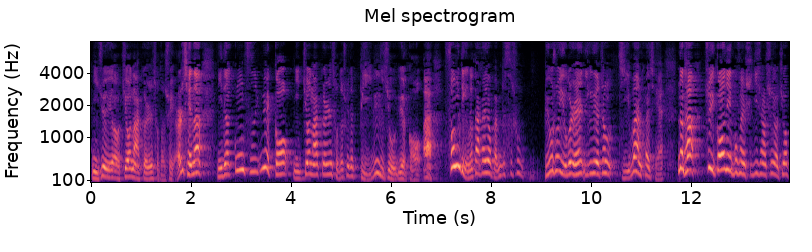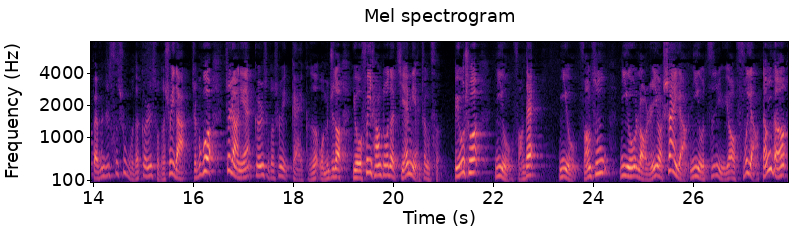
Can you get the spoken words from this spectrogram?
你就要交纳个人所得税，而且呢，你的工资越高，你交纳个人所得税的比例就越高，哎，封顶的大概要百分之四十五。比如说有个人一个月挣几万块钱，那他最高那部分实际上是要交百分之四十五的个人所得税的。只不过这两年个人所得税改革，我们知道有非常多的减免政策。比如说你有房贷，你有房租，你有老人要赡养，你有子女要抚养等等，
